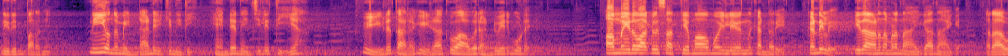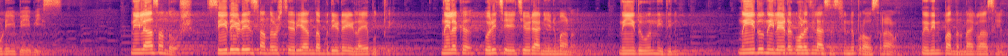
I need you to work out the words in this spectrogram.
നിതിൻ പറഞ്ഞു. നീ ഒന്നും മിണ്ടാണ്ടിരിക്കും നിധി. എന്റെ നെഞ്ചിൽ തീയ. വീട് തല കീഴാക്കുക ആവോ രണ്ടുപേരും കൂടെ. അമ്മയുടെ വാക്കിൽ സത്യമാവുമോ ഇല്ലയോ എന്ന് കണ്ടറിയാം. കണ്ടില്ലേ? ഇതാണ് നമ്മുടെ നായിക നായകൻ റൗഡി ബേബീസ്. നീല സന്തോഷ് സീതയുടെയും സന്തോഷ് ചെറിയാൻ ദമ്പതിയുടെ ഇളയ പുത്രി. നിലയ്ക്ക് ഒരു ചേച്ചി ഒരു അനിയനുമാണ് നീതുവും നിതിനും. നീതു നീലയുടെ കോളേജിൽ അസിസ്റ്റന്റ് പ്രൊഫസറാണ് നിതിൻ പന്ത്രണ്ടാം ക്ലാസ്സിലും.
